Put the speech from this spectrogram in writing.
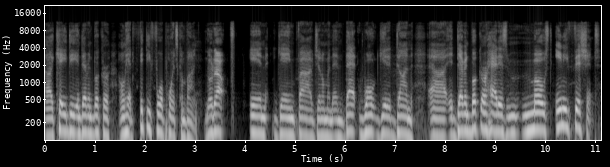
uh, KD and Devin Booker only had 54 points combined no doubt. in game five, gentlemen, and that won't get it done. Uh, Devin Booker had his m- most inefficient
